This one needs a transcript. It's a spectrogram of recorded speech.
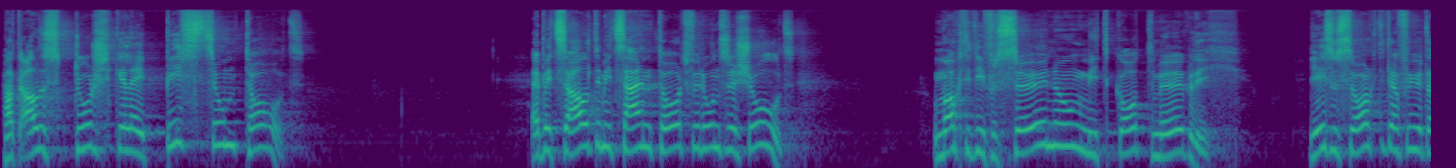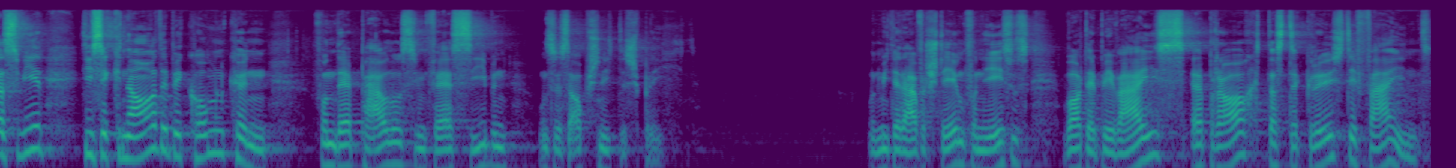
Hat alles durchgelebt bis zum Tod. Er bezahlte mit seinem Tod für unsere Schuld und machte die Versöhnung mit Gott möglich. Jesus sorgte dafür, dass wir diese Gnade bekommen können, von der Paulus im Vers 7 unseres Abschnittes spricht. Und mit der Auferstehung von Jesus war der Beweis erbracht, dass der größte Feind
